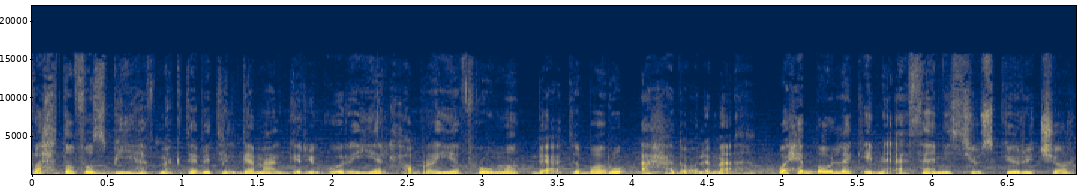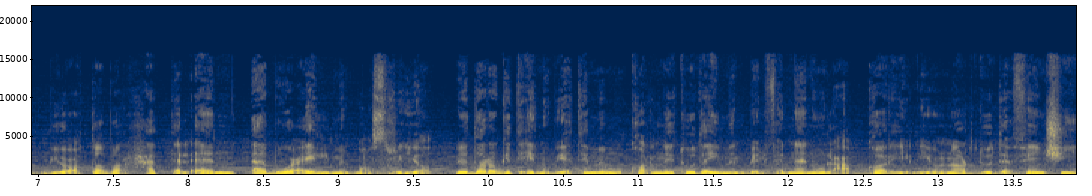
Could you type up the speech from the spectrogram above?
فاحتفظ بيها في مكتبة الجامعة الجريجورية الحبرية في روما باعتباره أحد علمائها. وأحب أقول لك إن اثانيسيوس كيرتشر بيعتبر حتى الآن أبو علم المصريات لدرجة إنه بيتم مقارنته دايما بالفنان والعبقري ليوناردو دافنشي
